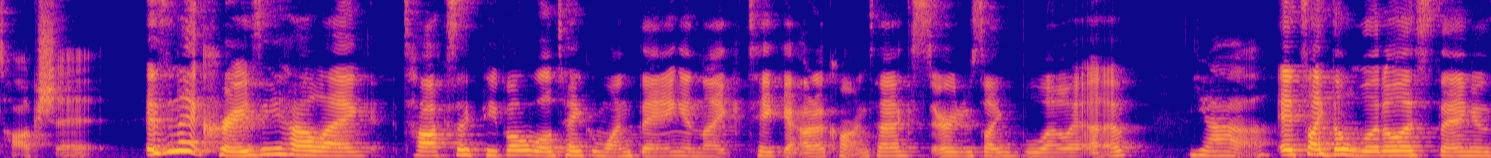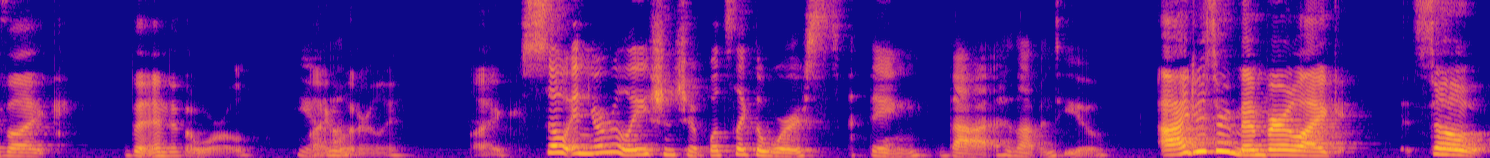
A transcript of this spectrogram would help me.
talk shit. Isn't it crazy how like toxic people will take one thing and like take it out of context or just like blow it up. Yeah. It's like the littlest thing is like the end of the world. Yeah. Like literally. Like so in your relationship, what's like the worst thing that has happened to you? I just remember like so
